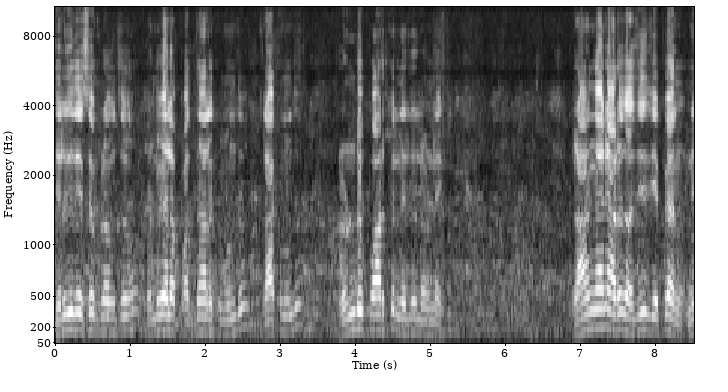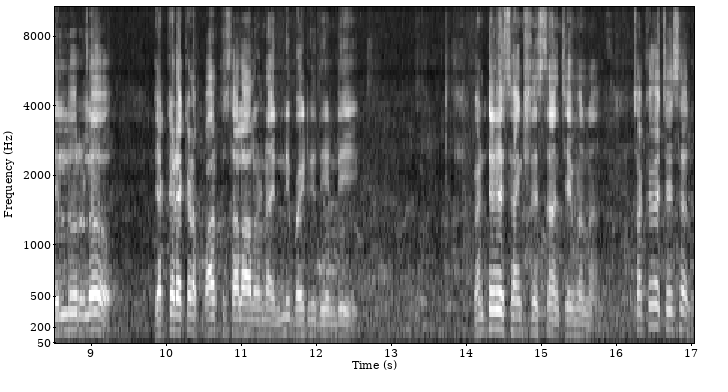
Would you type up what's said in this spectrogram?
తెలుగుదేశం ప్రభుత్వం రెండు వేల పద్నాలుగు ముందు రాకముందు రెండు పార్కులు నెల్లూరులో ఉన్నాయి. రాగానే ఆ రోజు అది చెప్పాను నెల్లూరులో ఎక్కడెక్కడ పార్కు స్థలాలు ఉన్నాయి అన్నీ బయటకు తీయండి. వెంటనే శాంక్షన్ ఇస్తాను చేయమన్నా చక్కగా చేశారు.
